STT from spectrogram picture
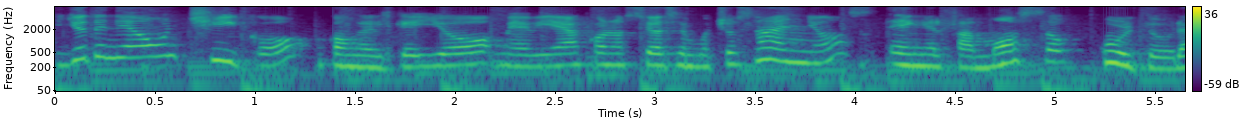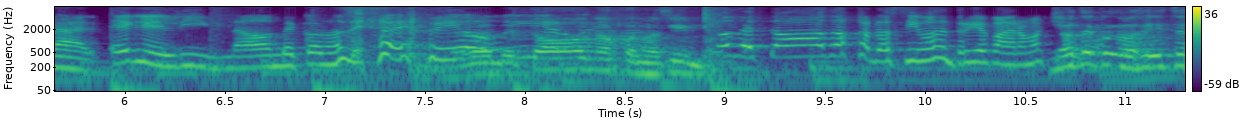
Yo tenía un chico con el que yo me había conocido hace muchos años en el famoso cultural, en el himno, donde conocí a mi amigo. Donde todos nos conocimos. donde todos nos conocimos en Trujillo cuando éramos ¿No te conociste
